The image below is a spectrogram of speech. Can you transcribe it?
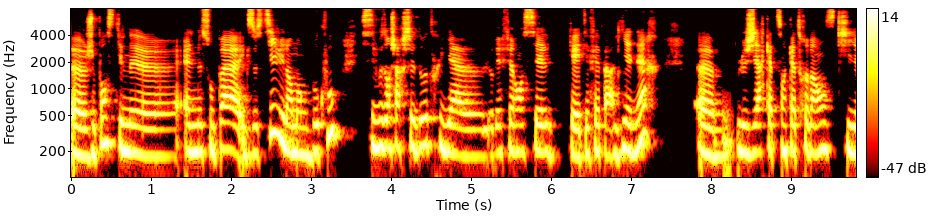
Euh, je pense qu'elles ne, sont pas exhaustives, il en manque beaucoup. Si vous en cherchez d'autres, il y a le référentiel qui a été fait par l'INR, euh, le GR 491, qui,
